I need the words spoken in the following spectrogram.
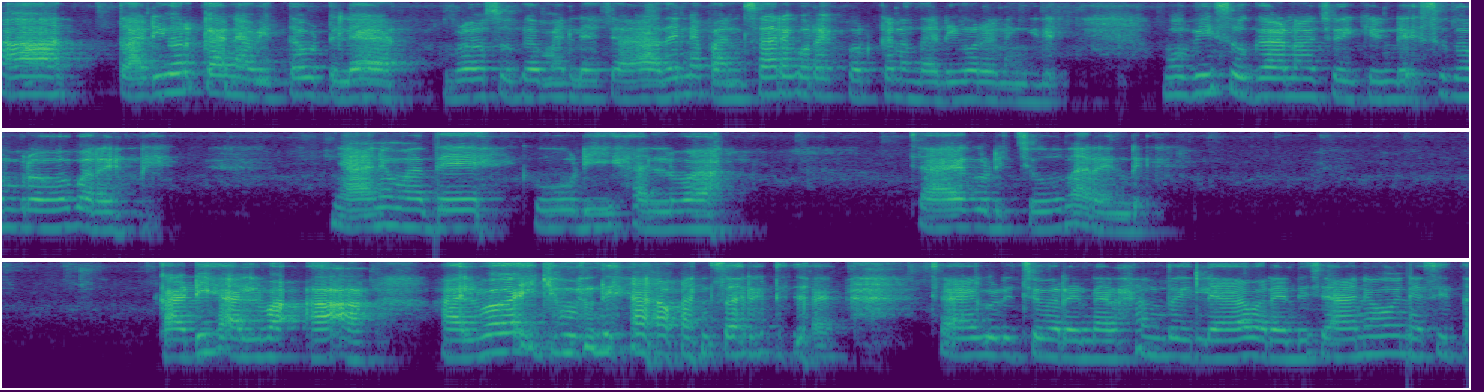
ആ തടി കുറക്കാനാ വിത്തൗട്ടില്ലേ ബ്രോ സുഖമല്ലേ? അതന്നെ പഞ്ചസാര കുറെ കൊടുക്കണം തടി കുറയണമെങ്കിൽ മുബി സുഖാണോ ചോദിക്കണ്ട് സുഖം ബ്രോ പറയണ്ട്. ഞാനും അതെ കൂടി ഹൽവ ചായ കുടിച്ചു എന്ന് പറയുന്നുണ്ട് കടി ഹൽവ ആ ആ. ഹൽവ കഴിക്കുമ്പോൾ എന്തിനാ പഞ്ചസാര ഇട്ട് ചായ? ചായ കുടിച്ച് പറയണ്ട അലഹമില്ല പറയണ്ട്. ഷാനു നസിത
